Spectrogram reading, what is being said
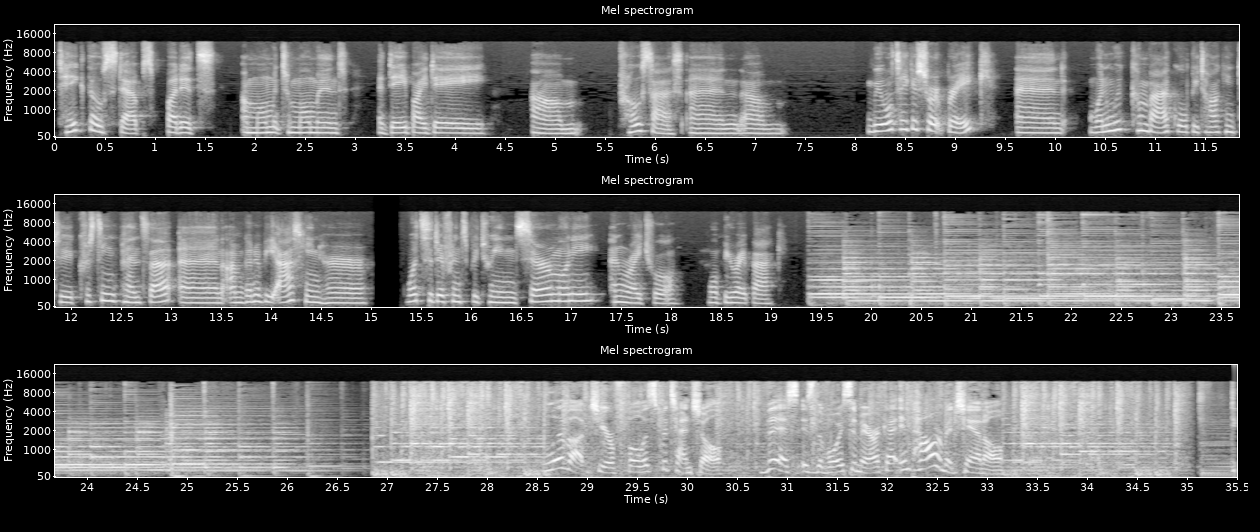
take those steps, but it's a moment to moment, a day by day um, process. And um, we will take a short break. And when we come back, we'll be talking to Christine Pensa, and I'm going to be asking her what's the difference between ceremony and ritual. We'll be right back. Live up to your fullest potential. This is the Voice America Empowerment Channel.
